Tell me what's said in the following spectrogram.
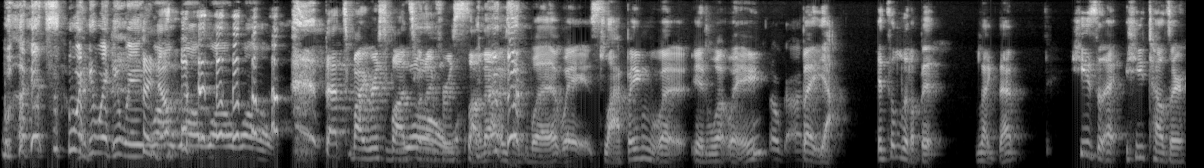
What? Wait, wait, wait. Whoa, whoa, whoa, whoa. That's my response when I first saw that. I was like, What? Wait, slapping? What? In what way? Oh god. But yeah, it's a little bit like that. He's like, he tells her,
